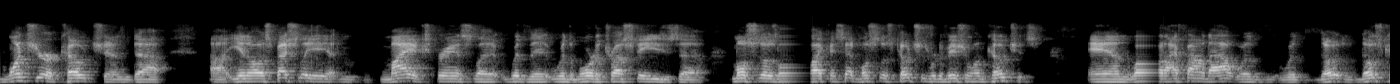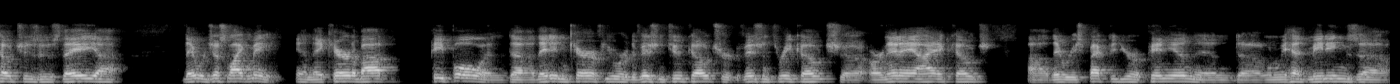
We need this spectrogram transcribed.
once you're a coach, and uh, uh you know, especially my experience with the with the board of trustees, uh, most of those, like I said, most of those coaches were Division One coaches. And what I found out with with those, coaches is they uh, they were just like me, and they cared about people, and they didn't care if you were a Division Two coach or Division Three coach or an NAIA coach uh, they respected your opinion, and uh, when we had meetings, uh,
